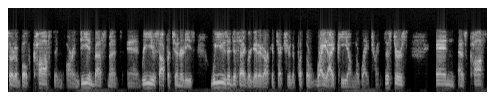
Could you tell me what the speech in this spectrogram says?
sort of both cost and R&D investment and reuse opportunities, we use a disaggregated architecture to put the right IP on the right transistors. And as costs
